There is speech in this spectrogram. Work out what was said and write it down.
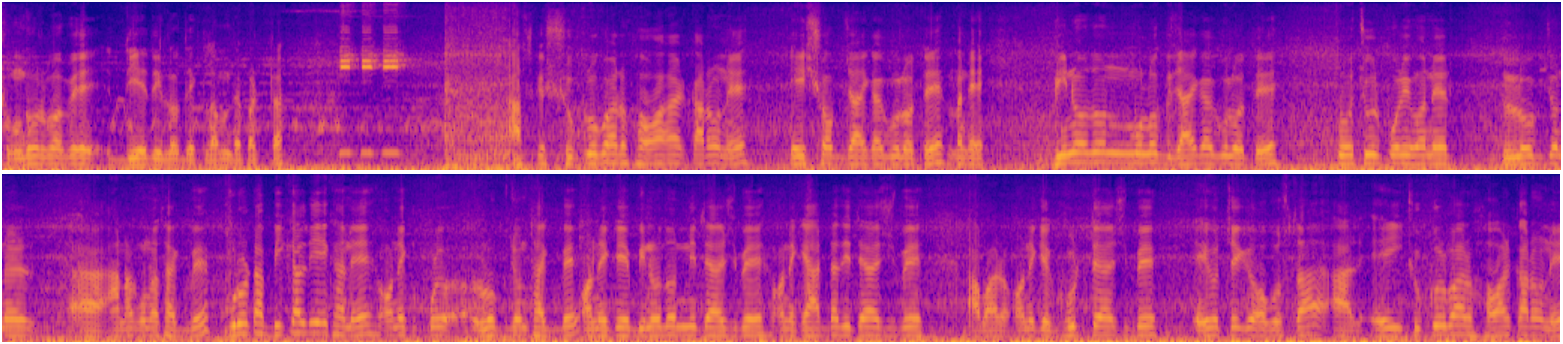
সুন্দরভাবে দিয়ে দিল, দেখলাম ব্যাপারটা। আজকে শুক্রবার হওয়ার কারণে এই সব জায়গাগুলোতে মানে বিনোদনমূলক জায়গাগুলোতে প্রচুর পরিমাণের লোকজনের আনাগোনা থাকবে। পুরোটা বিকালই এখানে অনেক লোকজন থাকবে। অনেকে বিনোদন নিতে আসবে, অনেকে আড্ডা দিতে আসবে, আবার অনেকে ঘুরতে আসবে। এই হচ্ছে কি অবস্থা। আর এই শুক্রবার হওয়ার কারণে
